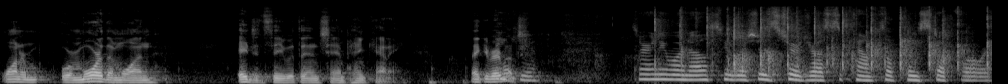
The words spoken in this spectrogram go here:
one or, or more than one agency within Champaign County. Thank you very Thank much. you. Is there anyone else who wishes to address the council? Please step forward.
